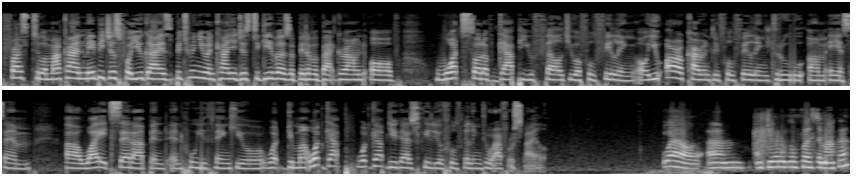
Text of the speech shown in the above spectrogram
first to Amaka, and maybe just for you guys, between you and Kanyi, just to give us a bit of a background of what sort of gap you felt you are fulfilling, or you are currently fulfilling through um, ASM uh, why it's set up and, and who you think you're what demand what gap what gap do you guys feel you're fulfilling through Afro style? Well, um, do you want to go first, Amaka?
